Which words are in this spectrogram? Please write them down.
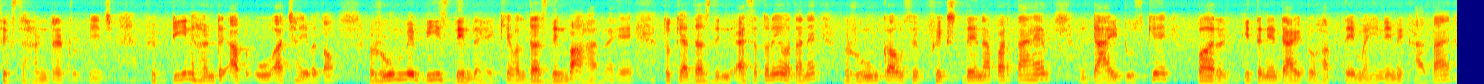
Six hundred rupees. Fifteen hundred, अब वो अच्छा ये बताओ, रूम में बीस दिन रहे, केवल दस दिन बाहर रहे तो क्या दस दिन, ऐसा तो नहीं होता ना? रूम का उसे फिक्स देना पड़ता है, डाइट उसके पर कितने डाइट वो हफ़्ते, महीने में खाता है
